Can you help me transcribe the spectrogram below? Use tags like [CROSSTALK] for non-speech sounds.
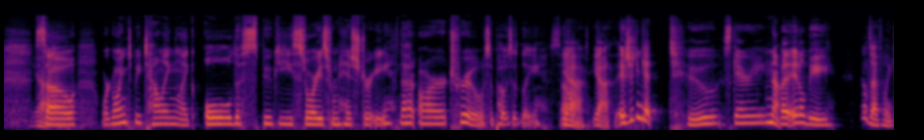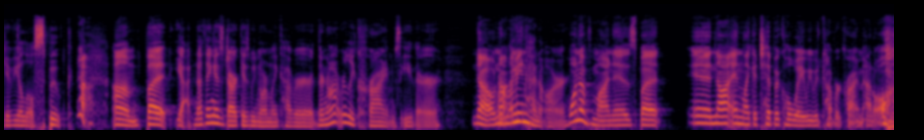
So we're going to be telling like old spooky stories from history that are true, supposedly. So Yeah, yeah. It shouldn't get too scary. No. But it'll be, it'll definitely give you a little spook. Yeah. Um, but yeah, nothing as dark as we normally cover. They're not really crimes either. No, not. I mine mean, kinda are. One of mine is, but eh, not in like a typical way we would cover crime at all. [LAUGHS]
